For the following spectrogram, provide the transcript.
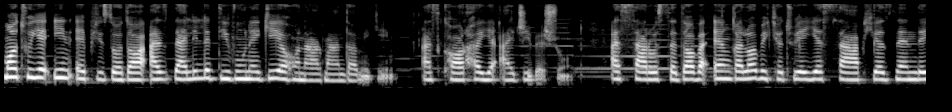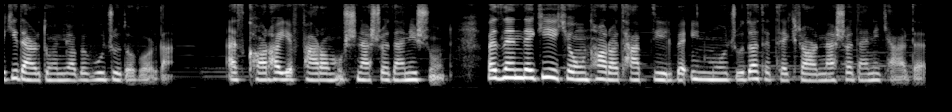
ما توی این اپیزودا از دلیل دیوونگی هنرمندا میگیم، از کارهای عجیبشون، از سر و صدا و انقلابی که توی یه سبک یا زندگی در دنیا به وجود آوردن. از کارهای فراموش نشدنیشون و زندگی که اونها را تبدیل به این موجودات تکرار نشدنی کرده.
